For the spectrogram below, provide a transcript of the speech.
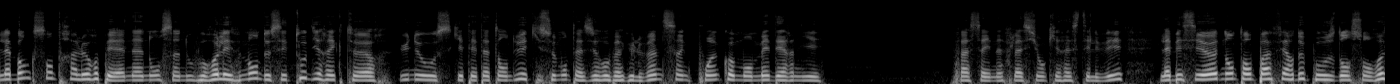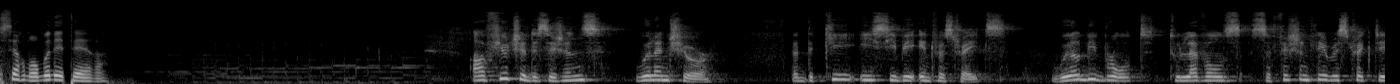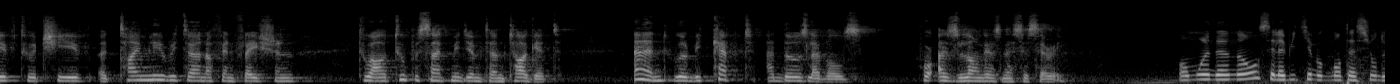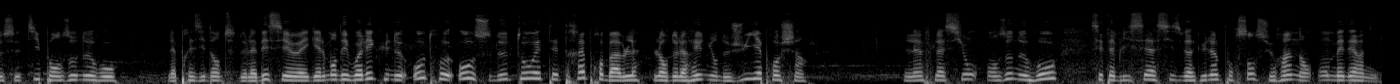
La Banque Centrale Européenne annonce un nouveau relèvement de ses taux directeurs, une hausse qui était attendue et qui se monte à 0,25 points comme en mai dernier. Face à une inflation qui reste élevée, la BCE n'entend pas faire de pause dans son resserrement monétaire. Our future decisions will ensure that the key ECB will be brought to levels sufficiently restrictive to achieve a timely return of inflation to our 2% medium-term target and will be kept at those levels for as long as necessary. En moins d'un an, c'est la huitième augmentation de ce type en zone euro. La présidente de la BCE a également dévoilé qu'une autre hausse de taux était très probable lors de la réunion de juillet prochain. L'inflation en zone euro s'établissait à 6,1% sur un an en mai dernier.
